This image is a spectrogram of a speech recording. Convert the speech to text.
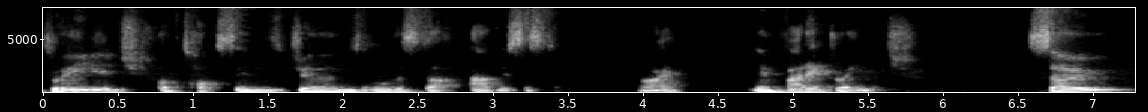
drainage of toxins, germs, and all the stuff out of your system. Right, lymphatic drainage. So, you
